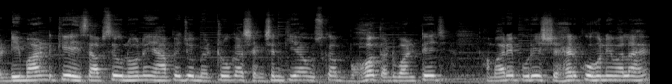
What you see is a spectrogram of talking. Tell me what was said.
डिमांड के हिसाब से उन्होंने यहाँ पे जो मेट्रो का सेंक्शन किया, उसका बहुत एडवांटेज हमारे पूरे शहर को होने वाला है।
